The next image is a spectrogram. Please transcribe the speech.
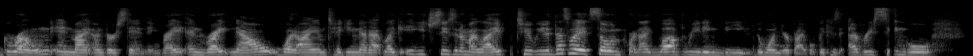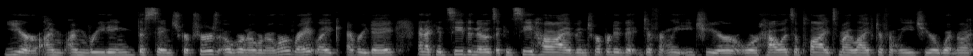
grown in my understanding right? And right now what i am taking that at like each season of my life too even that's why it's so important. I love reading the the one year bible because every single year i'm i'm reading the same scriptures over and over and over right? Like every day. And i can see the notes. I can see how i've interpreted it differently each year or how it's applied to my life differently each year whatnot.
